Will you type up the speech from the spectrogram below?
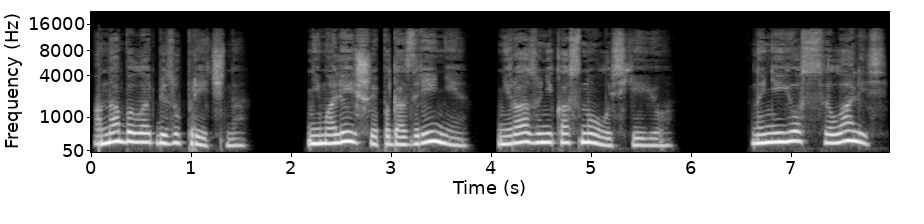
Она была безупречна. Ни малейшее подозрение ни разу не коснулась ее. На нее ссылались,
